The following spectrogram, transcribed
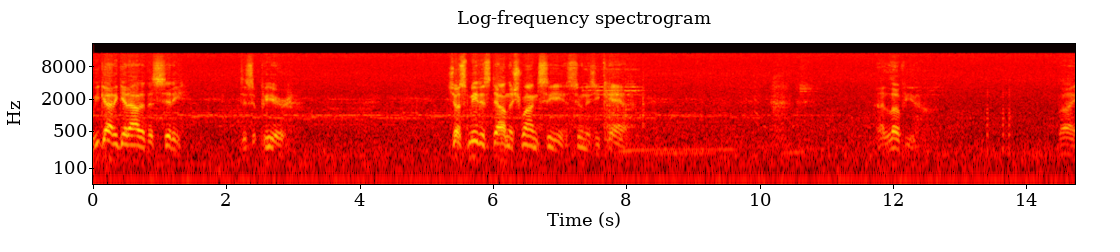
We gotta get out of the city. Disappear. Just meet us down the Shuangxi as soon as you can. I love you. Bye.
